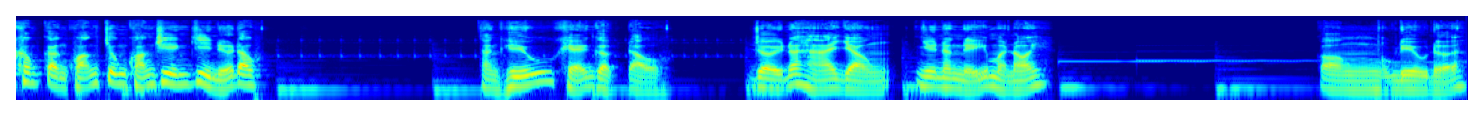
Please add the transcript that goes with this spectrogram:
Không cần khoản chung khoản riêng gì nữa đâu. Thằng Hiếu khẽ gật đầu, rồi nó hạ giọng như năn nỉ mà nói. Còn một điều nữa,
